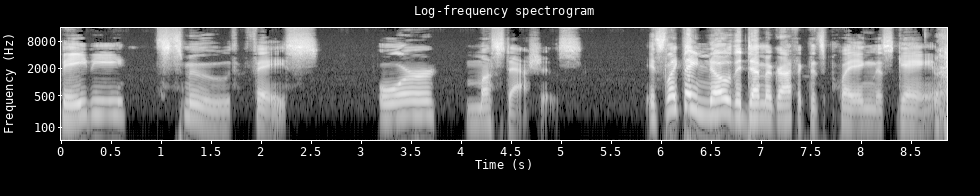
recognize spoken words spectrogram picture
baby, smooth face, or mustaches. It's like they know the demographic that's playing this game.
